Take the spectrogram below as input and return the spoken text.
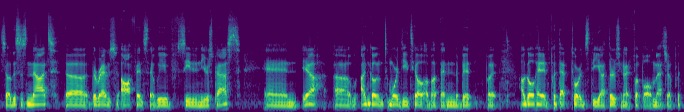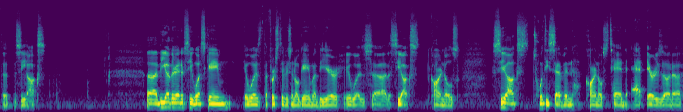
So this is not the the Rams offense that we've seen in years past. And yeah, uh, I can go into more detail about that in a bit, but I'll go ahead and put that towards the uh, Thursday night football matchup with the, the Seahawks. Uh, the other NFC West game, it was the first divisional game of the year. It was uh, the Seahawks Cardinals. Seahawks 27, Cardinals 10 at Arizona,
